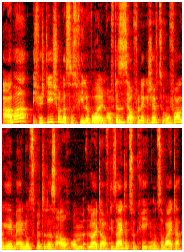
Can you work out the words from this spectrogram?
Aber ich verstehe schon, dass das viele wollen. Oft ist es ja auch von der Geschäftsführung vorgegeben, ey, nutzt bitte das auch, um Leute auf die Seite zu kriegen und so weiter.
